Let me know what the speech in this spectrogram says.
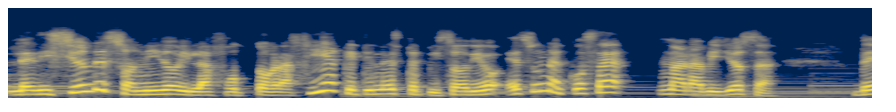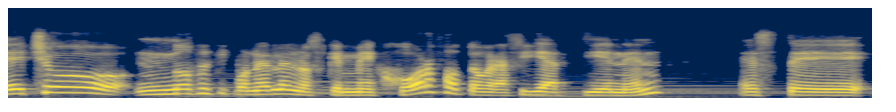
La edición de sonido y la fotografía que tiene este episodio es una cosa maravillosa. De hecho, no sé si ponerle en los que mejor fotografía tienen. Este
